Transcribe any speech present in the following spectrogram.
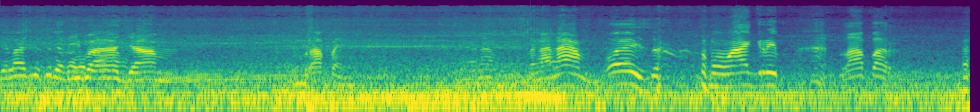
Jelasnya sudah Tiba jam berapa ini? Setengah enam. Woi, mau maghrib. Lapar. Ah.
